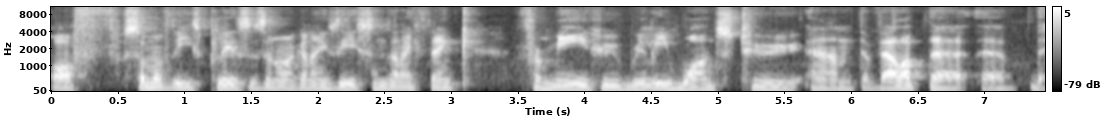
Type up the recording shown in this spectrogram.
of some of these places and organizations, and I think for me, who really wants to um, develop the the, the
